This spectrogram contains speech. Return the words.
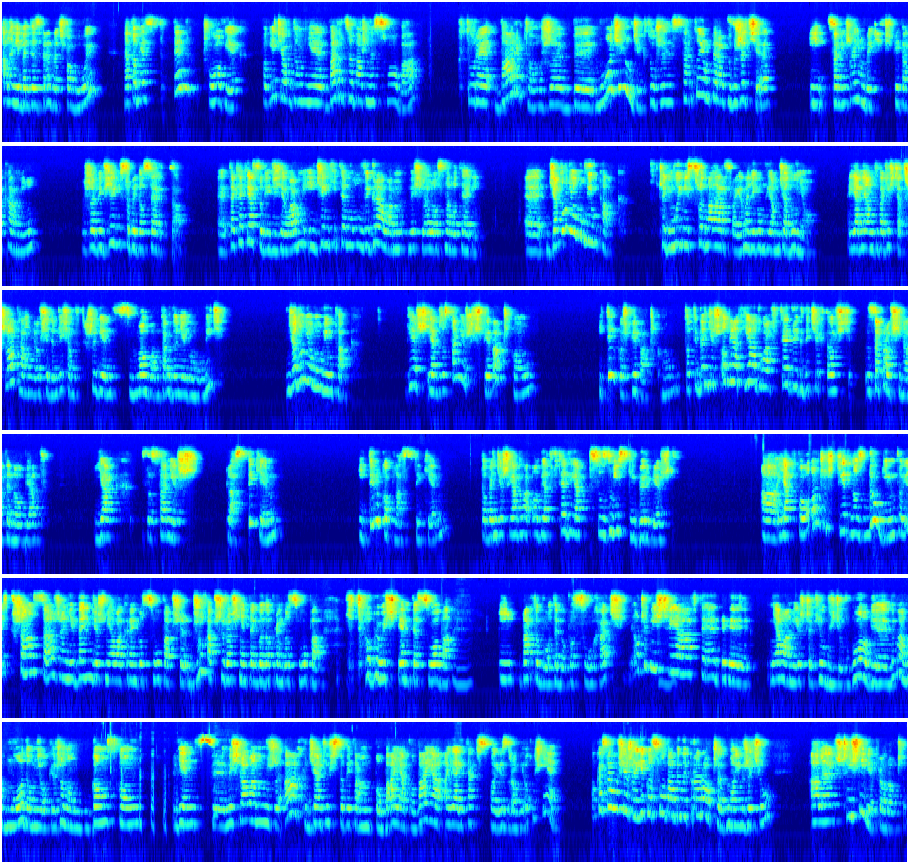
ale nie będę zdradzać fabuły. Natomiast ten człowiek powiedział do mnie bardzo ważne słowa, które warto, żeby młodzi ludzie, którzy startują teraz w życie i zamierzają być śpiewakami, żeby wzięli sobie do serca. E, Tak jak ja sobie wzięłam i dzięki temu wygrałam, myślę, los na loterii. E, Dziadunio mówił tak, czyli mój mistrz malarstwa, ja na niego mówiłam dziadunio. Ja miałam 23 lata, on miał 73, więc mogłam tak do niego mówić. Dziadunio mówił tak, wiesz, jak zostaniesz śpiewaczką i tylko śpiewaczką, to ty będziesz obiad jadła wtedy, gdy cię ktoś zaprosi na ten obiad. Jak zostaniesz plastykiem i tylko plastykiem, to będziesz jadła obiad wtedy, jak psu z miski wyrwiesz. A jak połączysz jedno z drugim, to jest szansa, że nie będziesz miała kręgosłupa, przy, brzucha przyrośniętego do kręgosłupa. I to były święte słowa. Mhm. I warto było tego posłuchać. Oczywiście ja wtedy miałam jeszcze fiubździu w głowie, byłam młodą, nieopierzoną gąską, więc y, myślałam, że ach, dziadziuś sobie tam pobaja, pobaja, a ja i tak swoje zrobię. Otóż nie. Okazało się, że jego słowa były prorocze w moim życiu, ale szczęśliwie prorocze.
